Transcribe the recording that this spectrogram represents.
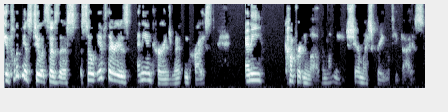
in philippians 2 it says this so if there is any encouragement in christ any comfort and love. And let me share my screen with you guys.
